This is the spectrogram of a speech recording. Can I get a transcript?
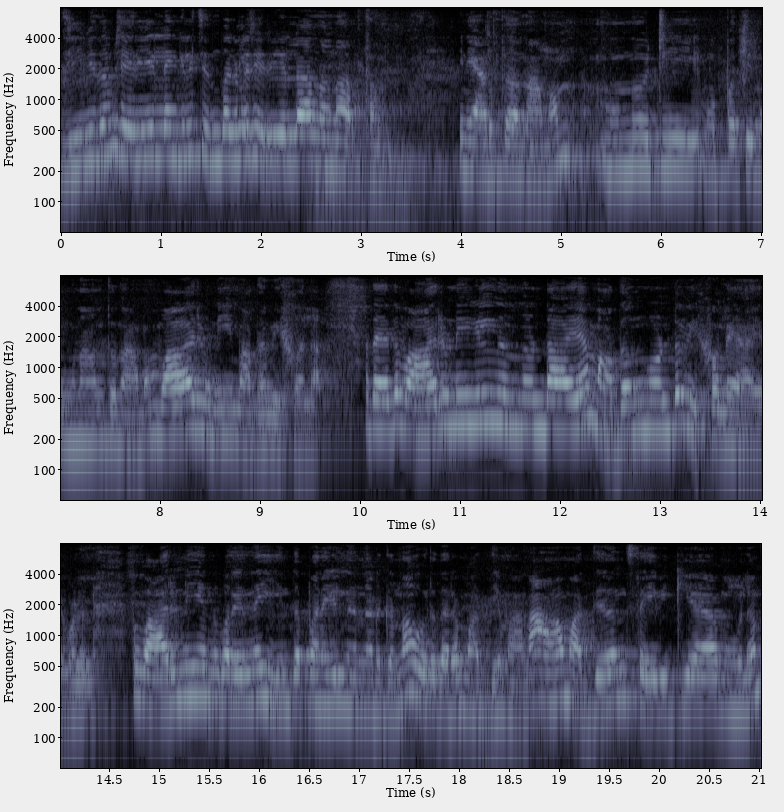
ജീവിതം ശരിയില്ലെങ്കിൽ ചിന്തകൾ ശരിയല്ല എന്നാണ് അർത്ഥം. ഇനി അടുത്ത നാമം മുന്നൂറ്റി മുപ്പത്തി മൂന്നാമത്തെ നാമം വാരുണി മതവിഹ്വല. അതായത് വാരുണിയിൽ നിന്നുണ്ടായ മതം കൊണ്ട് വിഹ്വലയായവൾ. അപ്പോൾ വാരുണി എന്ന് പറയുന്ന ഈന്തപ്പനയിൽ നിന്നെടുക്കുന്ന ഒരു തരം മദ്യമാണ്. ആ മദ്യം സേവിക്കുക മൂലം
